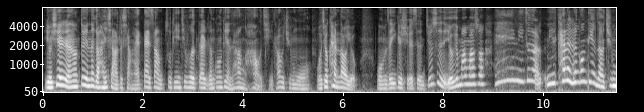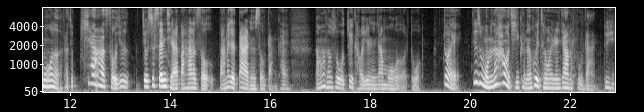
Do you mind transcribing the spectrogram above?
有些人呢，对那个很小的小孩戴上助听器或者戴人工电子，他很好奇，他会去摸。我就看到有我们的一个学生，就是有一个妈妈说：“哎，你这个你开了人工电子去摸了。”他就啪手就就是伸起来，把他的手把那个大人的手挡开，然后他说：“我最讨厌人家摸我耳朵。”对。就是我们的好奇可能会成为人家的负担，对，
